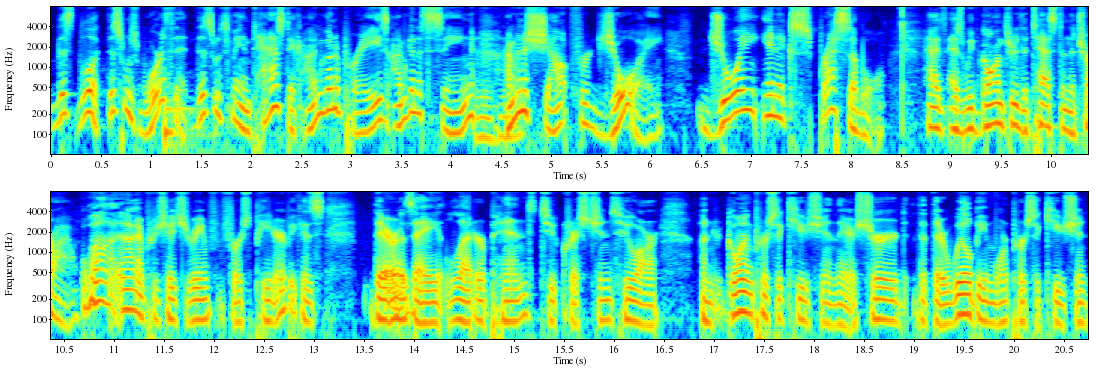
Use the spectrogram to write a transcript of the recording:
this look, this was worth it. This was fantastic. I'm going to praise, I'm going to sing, mm-hmm. I'm going to shout for joy joy inexpressible as, as we've gone through the test and the trial. Well, and I appreciate you reading from First Peter because there is a letter penned to Christians who are undergoing persecution. They are assured that there will be more persecution.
